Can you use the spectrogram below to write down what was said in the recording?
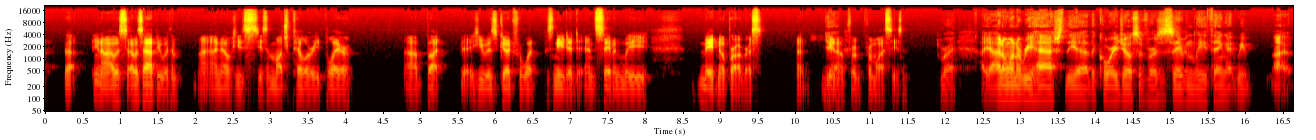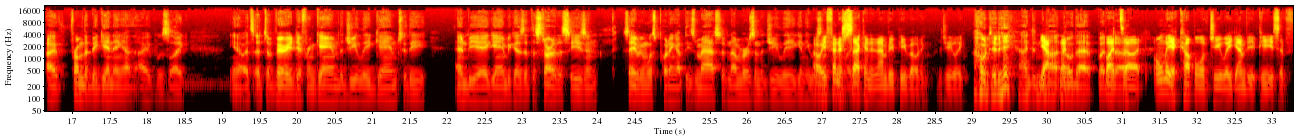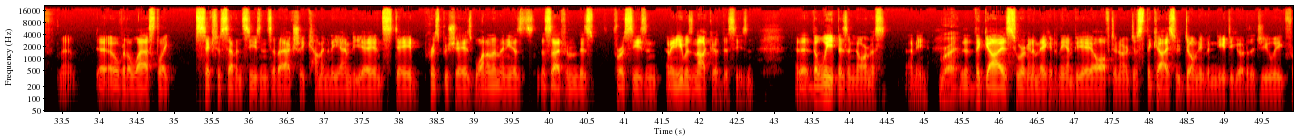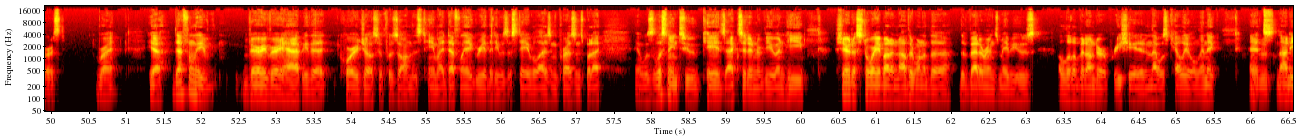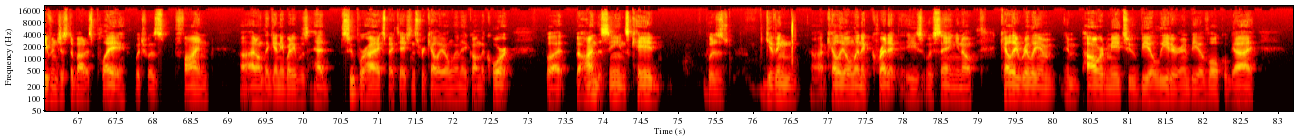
you know, I was I was happy with him. I, I know he's he's a much pilloried player, uh, but he was good for what was needed. And Saben Lee made no progress, uh, you know, from from last season. Right. Yeah, I don't want to rehash the uh, the Cory Joseph versus Saben Lee thing. We, I, I from the beginning, I, I, was like, you know, it's it's a very different game, the G League game, to the NBA game because at the start of the season, Saben was putting up these massive numbers in the G League, and he was. Oh, he finished like, second in MVP voting the G League. Oh, did he? I did yeah, not but, know that. But but uh, uh, only a couple of G League MVPs have uh, over the last like six or seven seasons have actually come into the NBA and stayed. Chris Boucher is one of them, and he has, aside from his first season, I mean, he was not good this season. The, the leap is enormous. I mean, right. The, the guys who are going to make it to the NBA often are just the guys who don't even need to go to the G League first. Right. Yeah, definitely very, very happy that Cory Joseph was on this team. I definitely agree that he was a stabilizing presence. But I, I was listening to Cade's exit interview, and he shared a story about another one of the the veterans, maybe who's a little bit underappreciated, and that was Kelly Olynyk. And mm-hmm. it's not even just about his play, which was fine. Uh, I don't think anybody was had super high expectations for Kelly Olynyk on the court, but behind the scenes, Cade was giving uh, Kelly Olynyk credit. He was saying, you know, Kelly really em- empowered me to be a leader and be a vocal guy.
